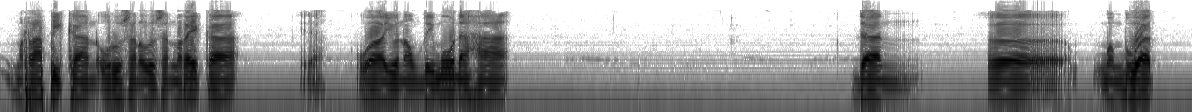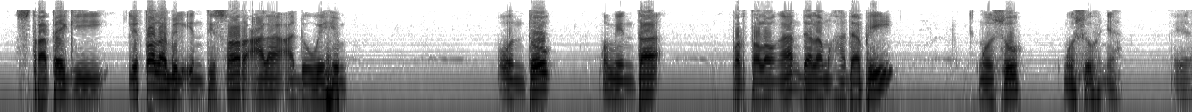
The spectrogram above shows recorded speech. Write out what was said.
merapikan urusan-urusan mereka ya wa yunadhimunaha dan e, membuat strategi litolabil intisar ala aduwihim untuk meminta pertolongan dalam menghadapi musuh-musuhnya. Ya,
